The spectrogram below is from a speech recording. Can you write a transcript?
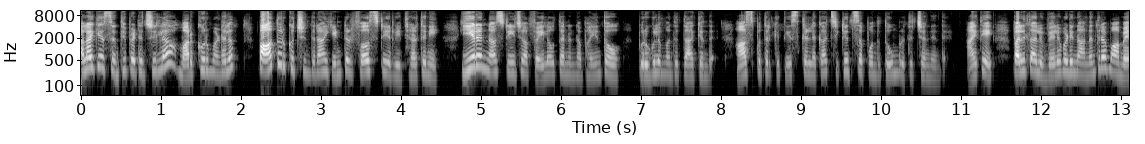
అలాగే సిద్దిపేట జిల్లా మర్కూర్ మండలం పాతూరుకు చెందిన ఇంటర్ ఫస్ట్ ఇయర్ విద్యార్థిని ఈరన్న శ్రీజ ఫెయిల్ అవుతానన్న భయంతో పురుగుల మందు తాకింది. ఆసుపత్రికి తీసుకెళ్ళగా చికిత్స పొందుతూ మృతి చెందింది. అయితే ఫలితాలు వెలువడిన అనంతరం ఆమె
